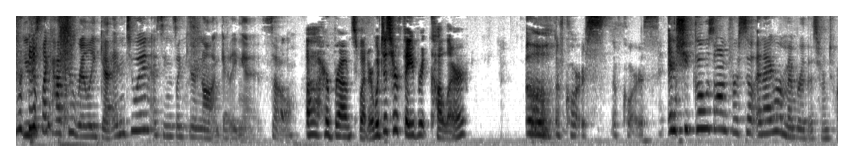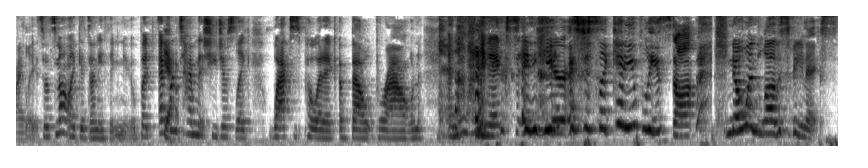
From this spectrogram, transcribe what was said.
You just like have to really get into it. It seems like you're not getting it. So, Uh, her brown sweater, which is her favorite color. Ugh. Of course, of course. And she goes on for so, and I remember this from Twilight, so it's not like it's anything new. But every Yeah. time that she just like waxes poetic about Brown and Phoenix in here, it's just like, can you please stop? No one loves Phoenix,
